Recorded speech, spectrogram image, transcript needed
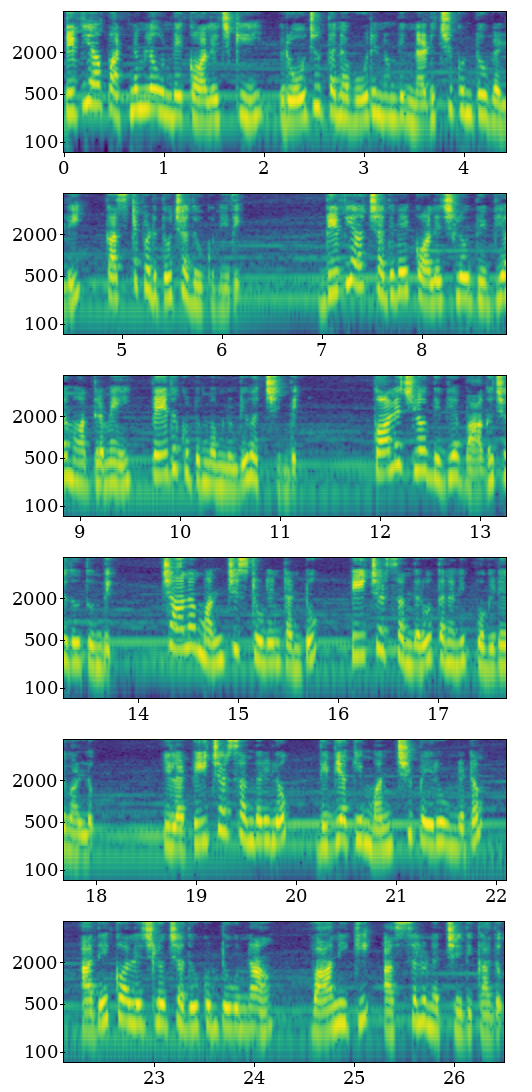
దివ్య పట్నంలో ఉండే కాలేజ్కి రోజు తన ఊరి నుండి నడుచుకుంటూ వెళ్ళి కష్టపడుతూ చదువుకునేది. దివ్య చదివే కాలేజ్లో దివ్య మాత్రమే పేద కుటుంబం నుండి వచ్చింది. కాలేజ్లో దివ్య బాగా చదువుతుంది. చాలా మంచి స్టూడెంట్ అంటూ టీచర్స్ అందరూ తనని పొగిడేవాళ్ళు ఇలా టీచర్స్ అందరిలో దివ్యకి మంచి పేరు ఉండటం అదే కాలేజ్లో చదువుకుంటూ ఉన్న వాణికి అస్సలు నచ్చేది కాదు.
